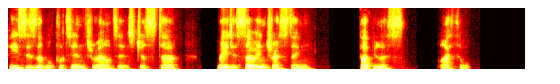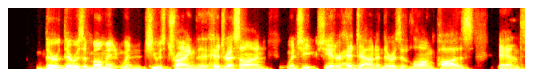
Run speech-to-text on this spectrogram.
pieces that were put in throughout it, it's just uh, made it so interesting. Fabulous, I thought there there was a moment when she was trying the headdress on when she she had her head down and there was a long pause and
